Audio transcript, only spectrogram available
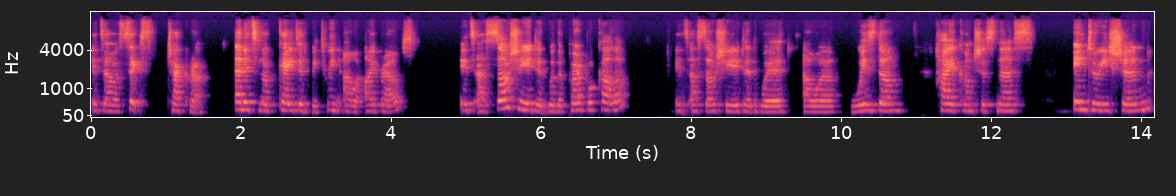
It's our sixth chakra and it's located between our eyebrows. It's associated with the purple color. It's associated with our wisdom, higher consciousness, intuition.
